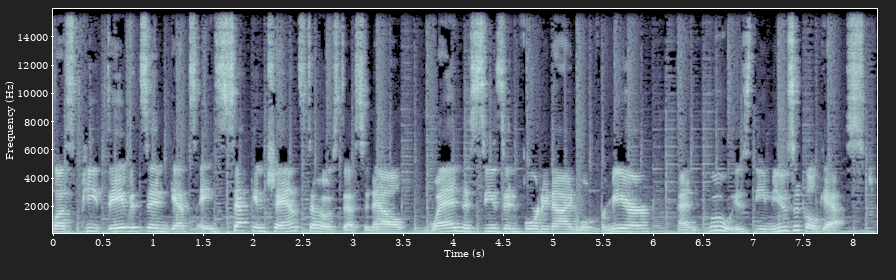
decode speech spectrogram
Plus, Pete Davidson gets a second chance to host SNL, when season 49 will premiere, and who is the musical guest.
